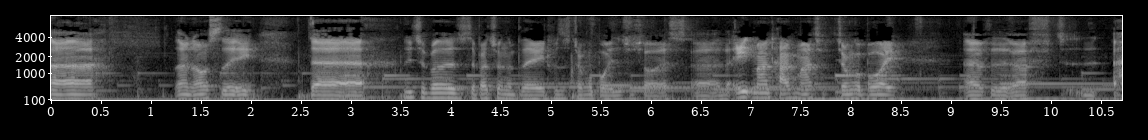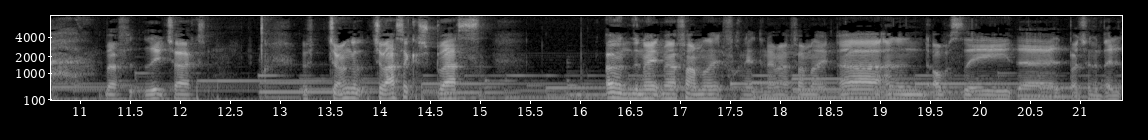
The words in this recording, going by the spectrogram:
Uh, and obviously, the Lucha Brothers, the Butcher and the Blade versus Jungle Boy, Luchasaurus. Uh, the eight man tag match with Jungle Boy, with, the, uh, with Luchax, with Jungle, Jurassic Express, and the Nightmare Family. Fucking hate the Nightmare Family. Uh, and obviously the Butcher and the Blade,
